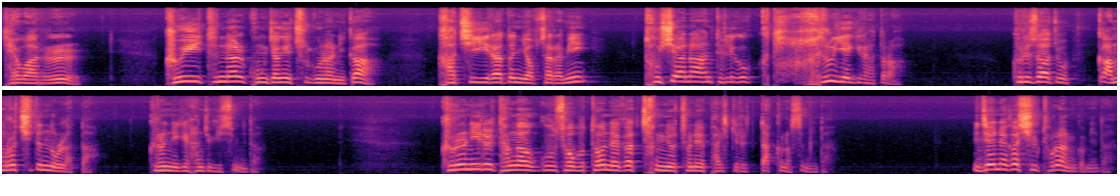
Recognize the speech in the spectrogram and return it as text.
대화를 그 이튿날 공장에 출근하니까 같이 일하던 옆 사람이 토시 하나 안 틀리고 그대로 얘기를 하더라. 그래서 아주 까무러치듯 놀랐다. 그런 얘기를 한 적이 있습니다. 그런 일을 당하고서부터 내가 창녀촌의 발길을 딱 끊었습니다. 이제 내가 실토를 하는 겁니다.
